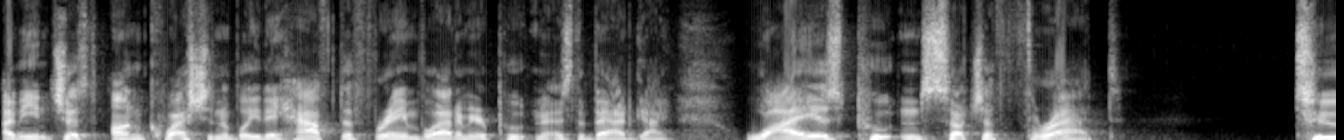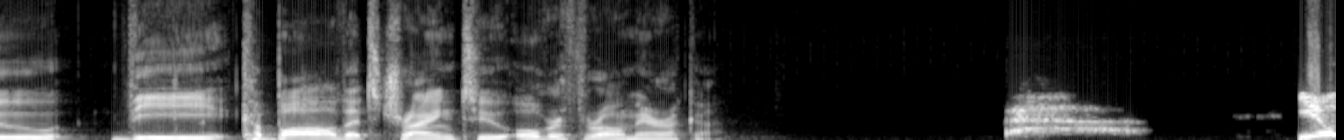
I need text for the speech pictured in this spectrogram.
I mean, just unquestionably, they have to frame Vladimir Putin as the bad guy. Why is Putin such a threat to the cabal that's trying to overthrow America? You know,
